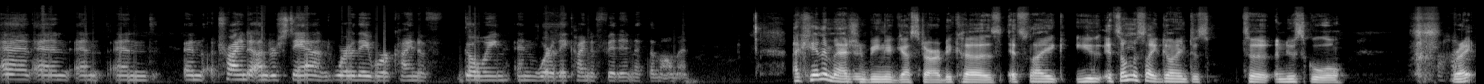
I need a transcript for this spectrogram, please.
and and and and and trying to understand where they were kind of going and where they kind of fit in at the moment I can't imagine being a guest star because it's like you. It's almost like going to to a new school, right?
